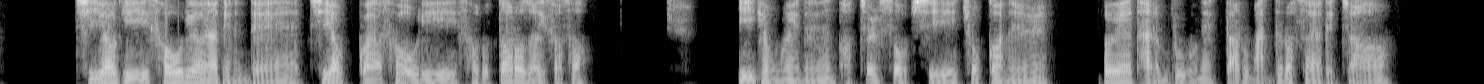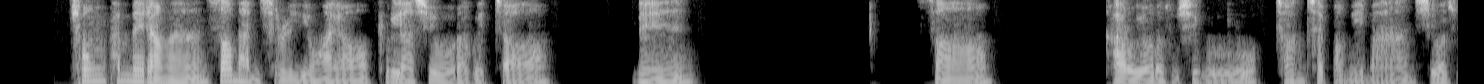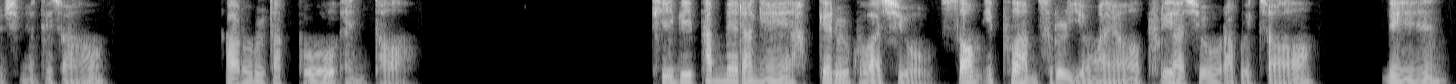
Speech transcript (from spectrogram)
지역이 서울이어야 되는데 지역과 서울이 서로 떨어져 있어서 이 경우에는 어쩔 수 없이 조건을 표의 다른 부분에 따로 만들었어야 됐죠. 총 판매량은 sum 함수를 이용하여 풀이하시오 라고 했죠. 는 sum 가로 열어주시고 전체 범위만 씌워주시면 되죠. 가로를 닫고 엔터 TV 판매량의 합계를 구하시오. SUMIF 함수를 이용하여 풀이하시오 라고 했죠. 는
